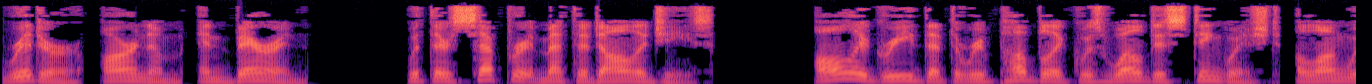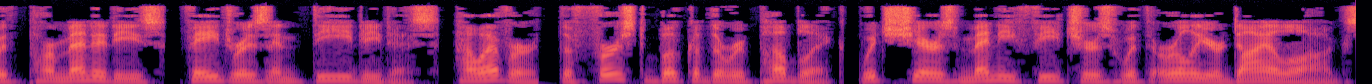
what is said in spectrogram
Ritter, Arnim, and Baron—with their separate methodologies—all agreed that the Republic was well distinguished, along with Parmenides, Phaedrus and Theaetetus. However, the first book of the Republic, which shares many features with earlier dialogues,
